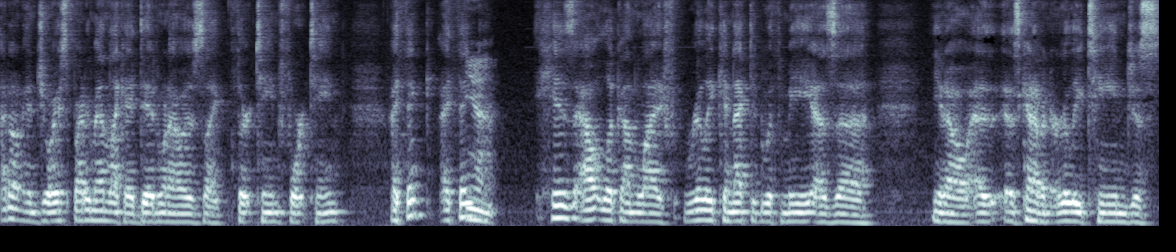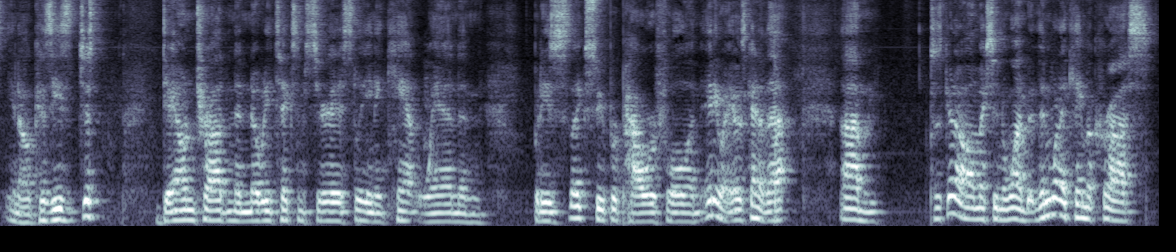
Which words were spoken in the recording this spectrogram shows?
I don't enjoy Spider Man like I did when I was like 13, 14. I think I think Yeah. his outlook on life really connected with me as a you know as, as kind of an early teen just you know because he's just downtrodden and nobody takes him seriously and he can't win and but he's like super powerful and anyway it was kind of that um, so it's kind of all mixed into one but then when i came across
